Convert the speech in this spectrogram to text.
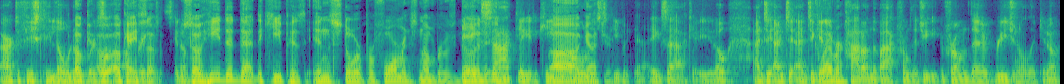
artificially low numbers. Okay, okay of so you know? so he did that to keep his in-store performance numbers good. Exactly and, to keep oh, it bonus, to keep it, yeah, exactly. You know, and to and to and to Clever. get a pat on the back from the G from the regional, like you know.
